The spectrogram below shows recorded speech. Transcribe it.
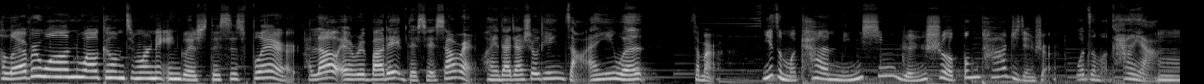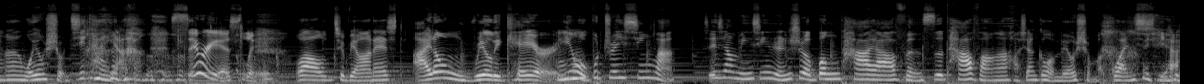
Hello everyone, welcome to Morning English. This is Blair. Hello everybody, this is Summer. 欢迎大家收听早安英文。 Summer，你怎么看明星人设崩塌这件事儿我怎么看呀？嗯我用手机看呀。 ？Seriously？ well, to be honest, I don't really care，、因为我不追星嘛。所以像明星人设崩塌呀、粉丝塌房啊，好像跟我没有什么关系。 Yeah,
